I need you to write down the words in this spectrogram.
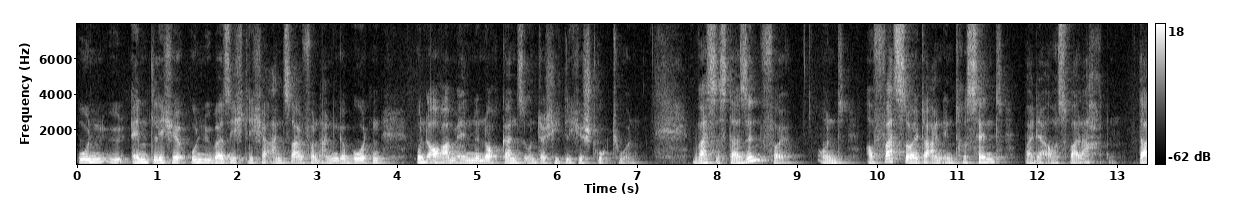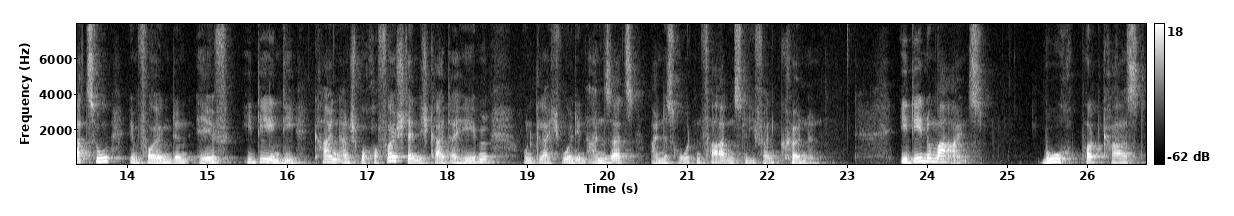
unendliche, unübersichtliche Anzahl von Angeboten und auch am Ende noch ganz unterschiedliche Strukturen. Was ist da sinnvoll und auf was sollte ein Interessent bei der Auswahl achten? Dazu im Folgenden elf Ideen, die keinen Anspruch auf Vollständigkeit erheben und gleichwohl den Ansatz eines roten Fadens liefern können. Idee Nummer eins: Buch, Podcast,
